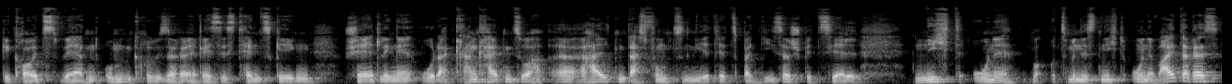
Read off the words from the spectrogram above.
gekreuzt werden, um größere Resistenz gegen Schädlinge oder Krankheiten zu äh, erhalten. Das funktioniert jetzt bei dieser speziell nicht ohne, zumindest nicht ohne weiteres.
